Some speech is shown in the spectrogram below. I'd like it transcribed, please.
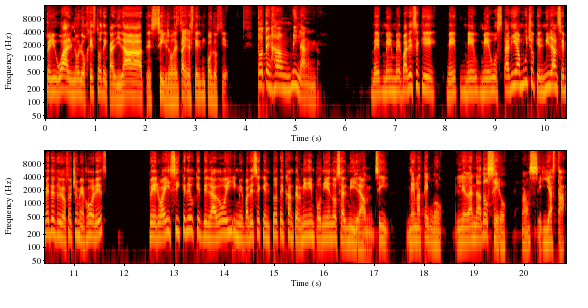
Pero igual, ¿no? Los gestos de calidad, sí, los detalles técnicos los tiene. Tottenham Milan. Me, me, parece que me, me, gustaría mucho que el Milan se meta entre los ocho mejores, pero ahí sí creo que te la doy y me parece que el Tottenham termina imponiéndose al Milan. Sí, me mantengo. Le gana 2-0. y ya está.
